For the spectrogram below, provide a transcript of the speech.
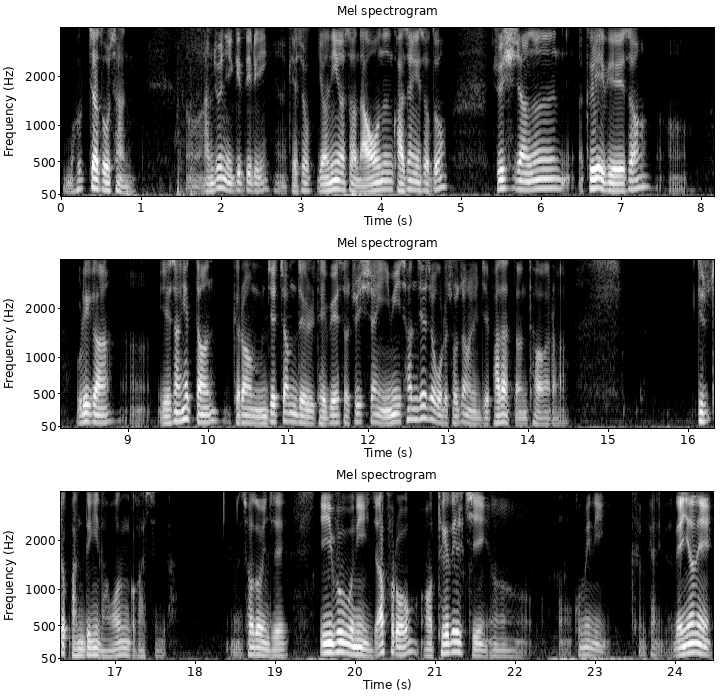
뭐 흑자 도산, 어, 안 좋은 얘기들이 계속 연이어서 나오는 과정에서도 주시장은 그에 비해서 어, 우리가 어, 예상했던 그런 문제점들 대비해서 주시장이 이미 선제적으로 조정을 이제 받았던 터라 기술적 반등이 나오는 것 같습니다. 저도 이제 이 부분이 이제 앞으로 어떻게 될지 어, 어, 고민이 큰 편입니다. 내년에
